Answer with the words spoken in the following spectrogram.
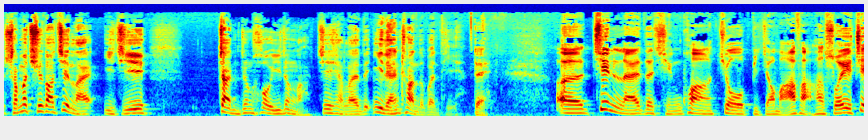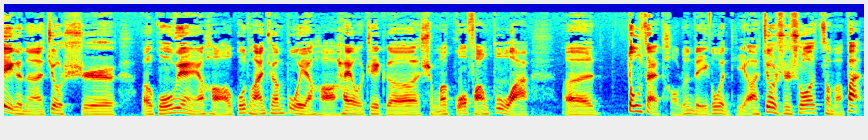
什么渠道进来，以及战争后遗症啊，接下来的一连串的问题。对，呃，进来的情况就比较麻烦哈，所以这个呢，就是呃，国务院也好，国土安全部也好，还有这个什么国防部啊，呃，都在讨论的一个问题啊，就是说怎么办？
